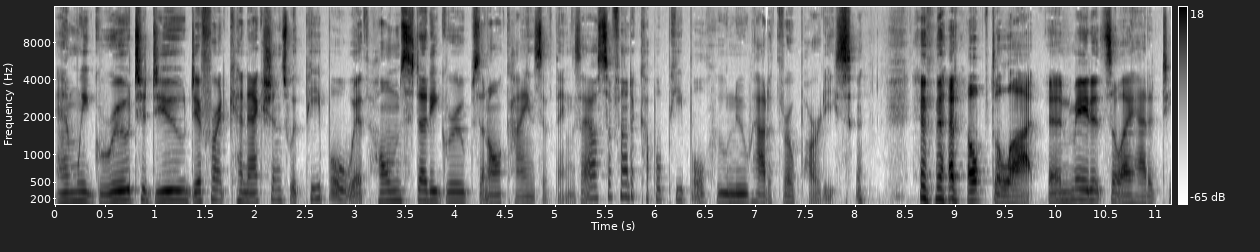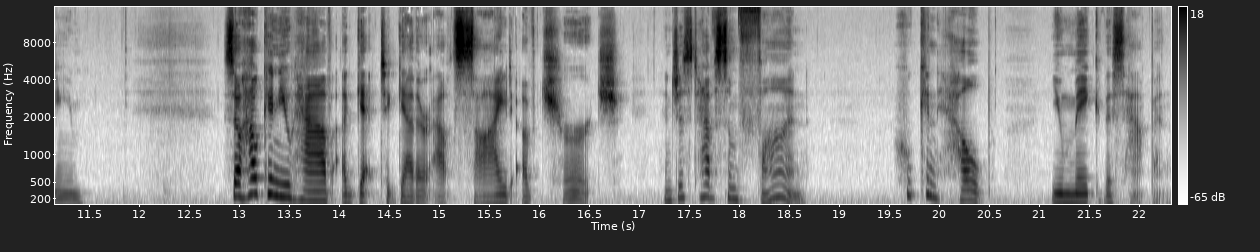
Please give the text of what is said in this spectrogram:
And we grew to do different connections with people with home study groups and all kinds of things. I also found a couple people who knew how to throw parties, and that helped a lot and made it so I had a team. So, how can you have a get together outside of church and just have some fun? Who can help you make this happen?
